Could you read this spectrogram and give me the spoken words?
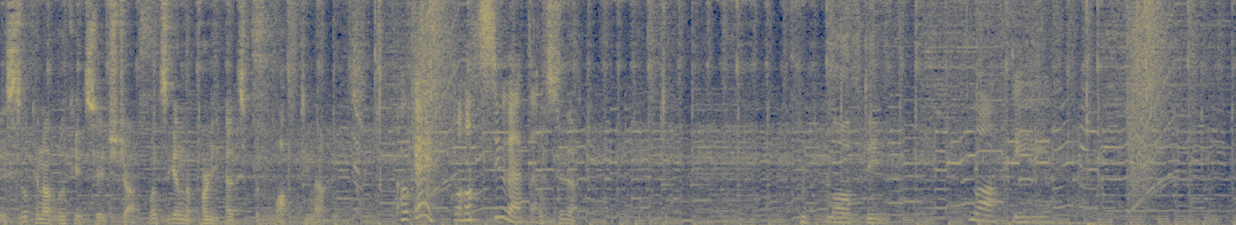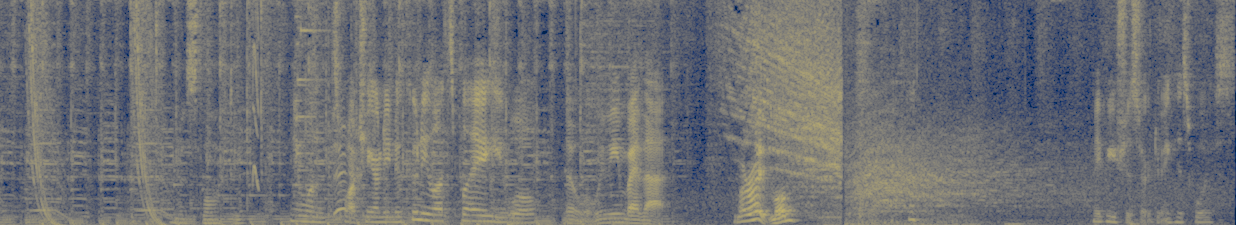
they still cannot locate Sage Joch. Once again, the party heads for the lofty mountains. Okay, well let's do that then. Let's do that. lofty. Lofty. Miss Lofty. Anyone that's watching our Ni no Kuni Let's Play, you will know what we mean by that. Am I right, Mom? Maybe you should start doing his voice.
